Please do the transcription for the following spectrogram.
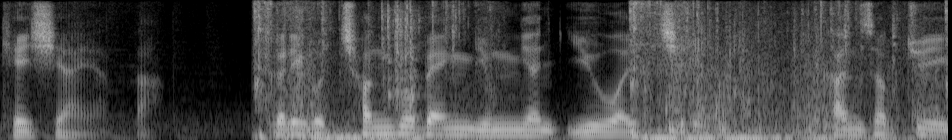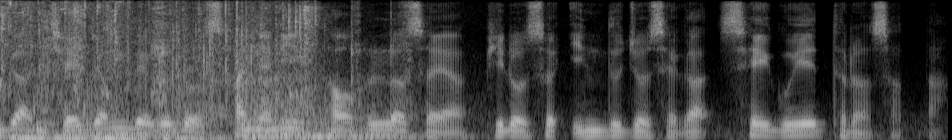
개시하였다. 그리고 1906년 6월 7일 간섭주의가 제정되고도 4년이 더 흘러서야 비로소 인두조세가 세구에 들어섰다.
